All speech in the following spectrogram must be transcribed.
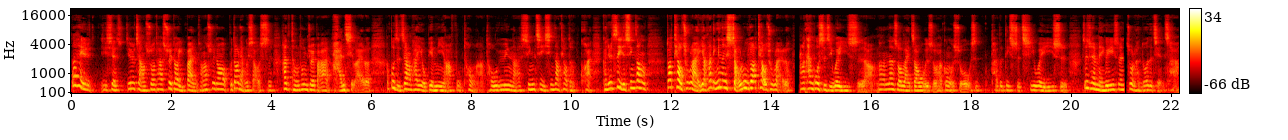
那也显示就是讲说，他睡到一半，常常睡到不到两个小时，他的疼痛就会把他喊起来了。他不止这样，他也有便秘啊、腹痛啊、头晕啊、心悸、心脏跳得很快，感觉自己的心脏都要跳出来一样，他里面那个小鹿都要跳出来了。他看过十几位医师啊，那那时候来找我的时候，他跟我说我是他的第十七位医师。之前每个医生做了很多的检查，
